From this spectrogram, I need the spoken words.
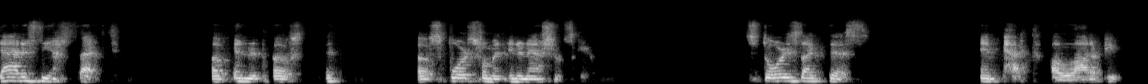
That is the effect of, of, of sports from an international scale. Stories like this impact a lot of people.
